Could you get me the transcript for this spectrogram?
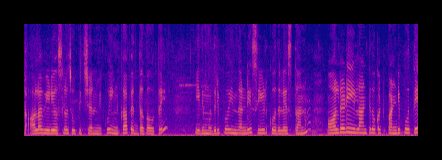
చాలా వీడియోస్లో చూపించాను మీకు. ఇంకా పెద్దగా అవుతాయి. ఇది ముదిరిపోయిందండి. సీడ్ వదిలేస్తాను ఆల్రెడీ ఇలాంటిది ఒకటి పండిపోతే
